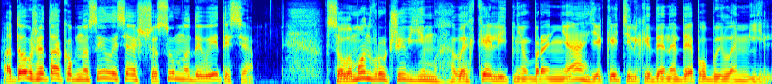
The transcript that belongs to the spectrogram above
а то вже так обносилися, що сумно дивитися. Соломон вручив їм легке літнє вбрання, яке тільки де-не-де побила міль.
